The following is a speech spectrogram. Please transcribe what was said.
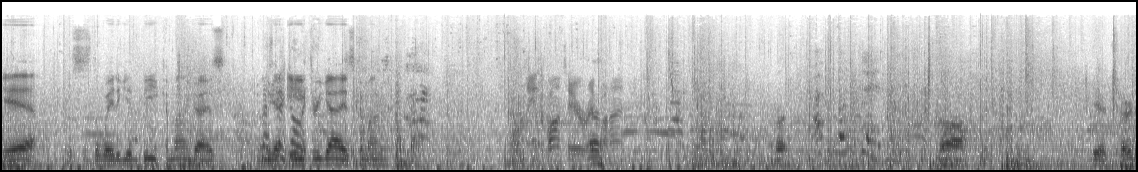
Yeah, this is the way to get B. Come on, guys. We only Let's got get going. 83 guys. Come on. Oh, and Devontae right Yeah. behind you. Oh. Oh. You're a turd.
